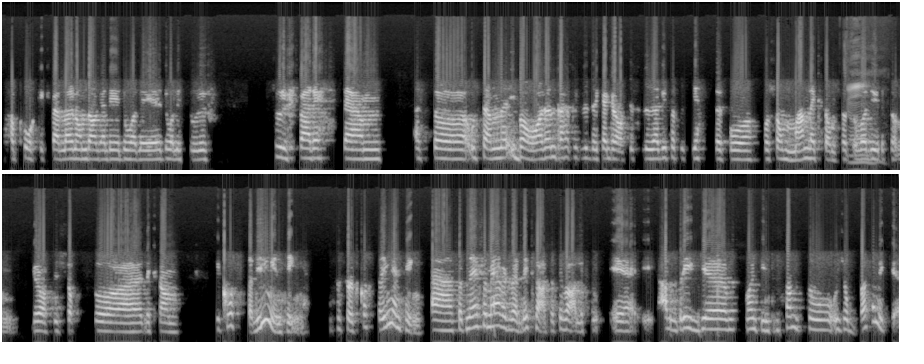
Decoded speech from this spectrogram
har pokerkvällar de dagar det är dålig, dålig surf, surfa resten. Alltså, och sen i baren drack fick vi dricka gratis. Vi hade ju ut gäster på, på sommaren liksom, så att då Ja. var det ju liksom gratis shots och liksom, det kostade ju ingenting. Så surf kostar ingenting. Eh, så att nej, för mig har det varit väldigt klart att det var liksom, eh, aldrig, eh, var inte intressant att, att jobba så mycket.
